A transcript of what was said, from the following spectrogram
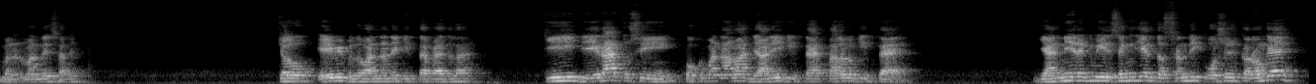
ਮੰਨ- ਮੰਨਦੇ ਸਾਰੇ। ਚਲੋ ਇਹ ਵੀ ਵਿਦਵਾਨਾਂ ਨੇ ਕੀਤਾ ਫੈਸਲਾ। ਕਿ ਜਿਹੜਾ ਤੁਸੀਂ ਹੁਕਮਨਾਮਾ ਜਾਰੀ ਕੀਤਾ ਹੈ ਤਲਬ ਕੀਤਾ ਹੈ ਗਿਆਨੀ ਰਘਵੀਰ ਸਿੰਘ ਜੀ ਦੱਸਣ ਦੀ ਕੋਸ਼ਿਸ਼ ਕਰੋਗੇ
